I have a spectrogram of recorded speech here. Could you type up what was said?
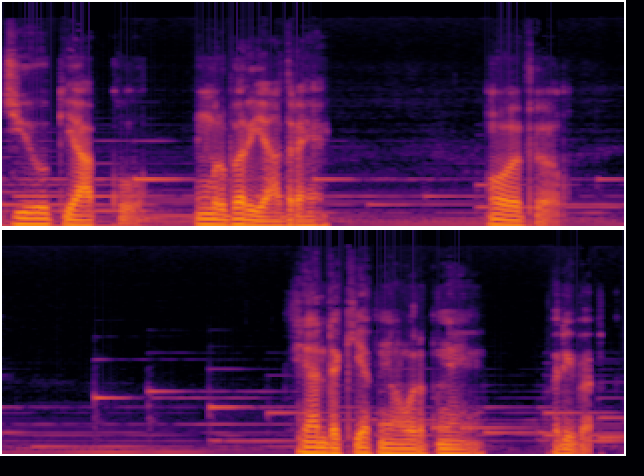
जियो कि आपको उम्र भर याद रहे। और ख्याल रखिए अपना और अपने परिवार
